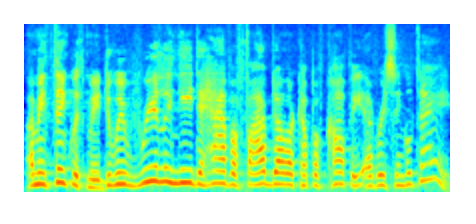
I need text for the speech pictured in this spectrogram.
I mean, think with me. Do we really need to have a $5 cup of coffee every single day?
